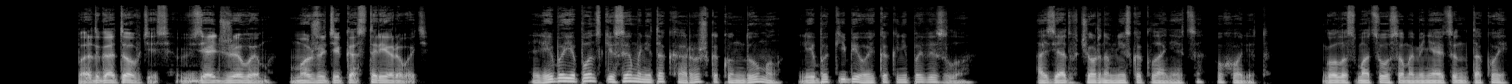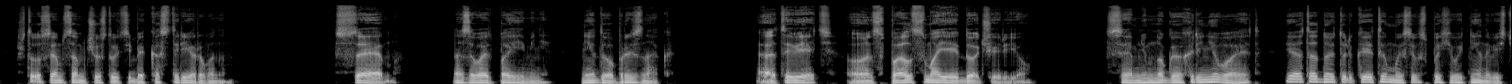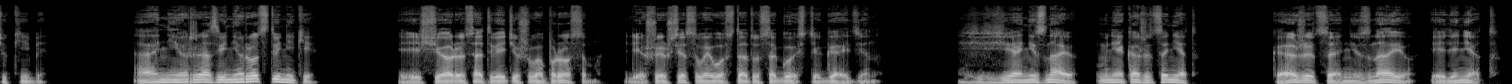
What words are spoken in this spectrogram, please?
«Подготовьтесь, взять живым, можете кастрировать». Либо японский Сэма не так хорош, как он думал, либо Кибиой как не повезло. Азиат в черном низко кланяется, уходит. Голос Мацусама меняется на такой, что Сэм сам чувствует себя кастрированным. «Сэм», — называют по имени, недобрый знак. «Ответь, он спал с моей дочерью». Сэм немного охреневает, и от одной только этой мысли вспыхивает ненавистью Киби. «Они разве не родственники?» Еще раз ответишь вопросом, лишишься своего статуса гостя, Гайден». «Я не знаю, мне кажется, нет». «Кажется, не знаю или нет?»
